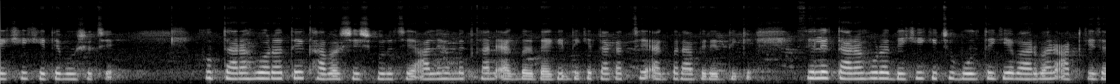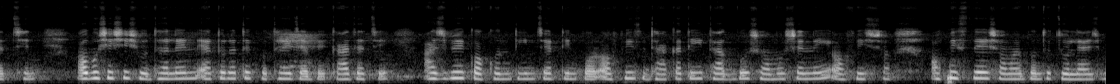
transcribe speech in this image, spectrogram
রেখে খেতে বসেছে। খুব তাড়াহুড়োতে খাবার শেষ করেছে। আলী আহমেদ খান একবার ব্যাগের দিকে তাকাচ্ছে, একবার আবিরের দিকে। ছেলের তাড়াহুড়া দেখে কিছু বলতে গিয়ে বারবার আটকে যাচ্ছেন। অবশেষে শুধালেন, এত রাতে কোথায় যাবে? কাজ আছে। আসবে কখন? তিন, চার দিন পর অফিস। ঢাকাতেই থাকব, সমস্যা নেই, অফিস অফিসে সময় পর্যন্ত চলে আসব।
